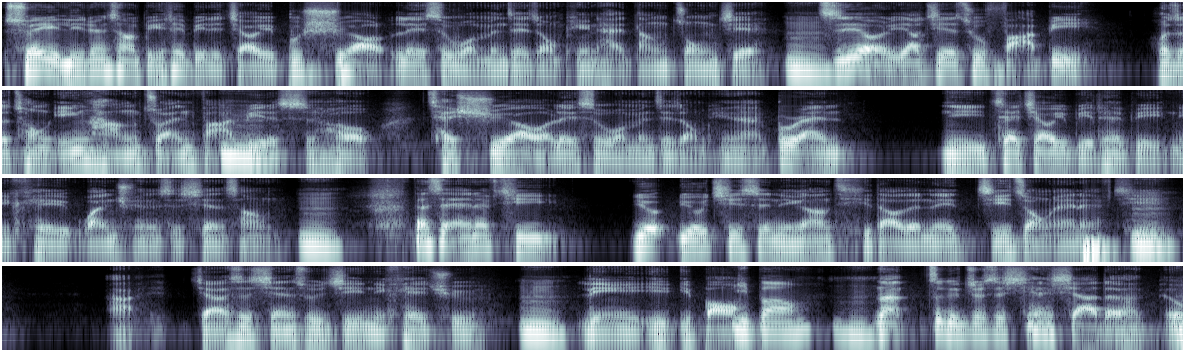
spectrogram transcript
所以理论上，比特币的交易不需要类似我们这种平台当中介，嗯。只有要接触法币或者从银行转法币的时候，才需要类似我们这种平台，不然你在交易比特币，你可以完全是线上。嗯。但是 NFT 尤尤其是你刚刚提到的那几种 NFT、嗯。啊，假如是咸酥鸡，你可以去嗯，领一一包。一，包，嗯，那这个就是线下的，我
